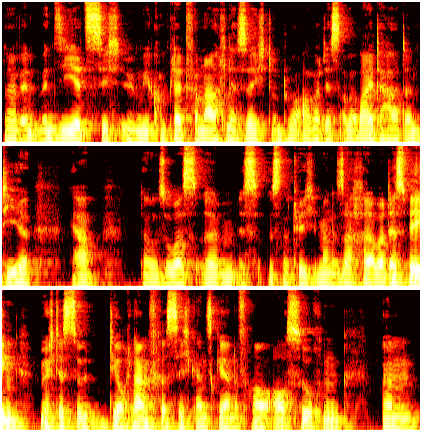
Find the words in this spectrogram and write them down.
ne? wenn, wenn sie jetzt sich irgendwie komplett vernachlässigt und du arbeitest aber weiter hart an dir, ja, ne? sowas ähm, ist, ist natürlich immer eine Sache. Aber deswegen möchtest du dir auch langfristig ganz gerne eine Frau aussuchen, ähm,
